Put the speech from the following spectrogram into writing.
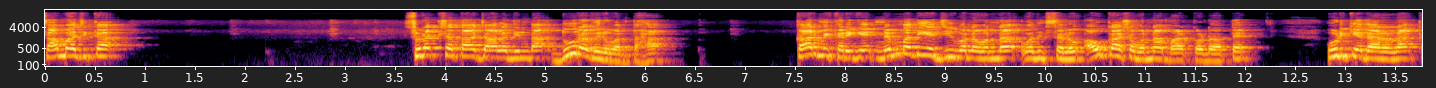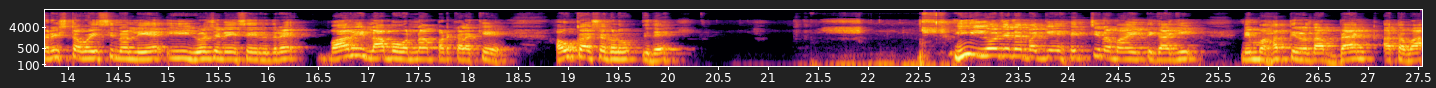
ಸಾಮಾಜಿಕ ಸುರಕ್ಷತಾ ಜಾಲದಿಂದ ದೂರವಿರುವಂತಹ ಕಾರ್ಮಿಕರಿಗೆ ನೆಮ್ಮದಿಯ ಜೀವನವನ್ನು ಒದಗಿಸಲು ಅವಕಾಶವನ್ನು ಮಾಡಿಕೊಡುತ್ತೆ. ಹೂಡಿಕೆದಾರರ ಕನಿಷ್ಠ ವಯಸ್ಸಿನಲ್ಲಿಯೇ ಈ ಯೋಜನೆ ಸೇರಿದರೆ ಭಾರಿ ಲಾಭವನ್ನು ಪಡ್ಕೊಳ್ಳೋಕ್ಕೆ ಅವಕಾಶಗಳು ಇದೆ. ಈ ಯೋಜನೆ ಬಗ್ಗೆ ಹೆಚ್ಚಿನ ಮಾಹಿತಿಗಾಗಿ ನಿಮ್ಮ ಹತ್ತಿರದ ಬ್ಯಾಂಕ್ ಅಥವಾ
